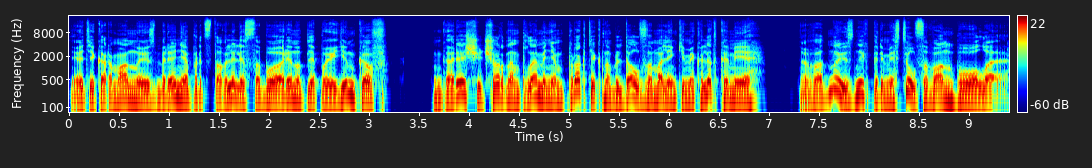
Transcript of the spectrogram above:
Эти карманные измерения представляли собой арену для поединков. Горящий черным пламенем практик наблюдал за маленькими клетками. В одну из них переместился Ван Буэлэ.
